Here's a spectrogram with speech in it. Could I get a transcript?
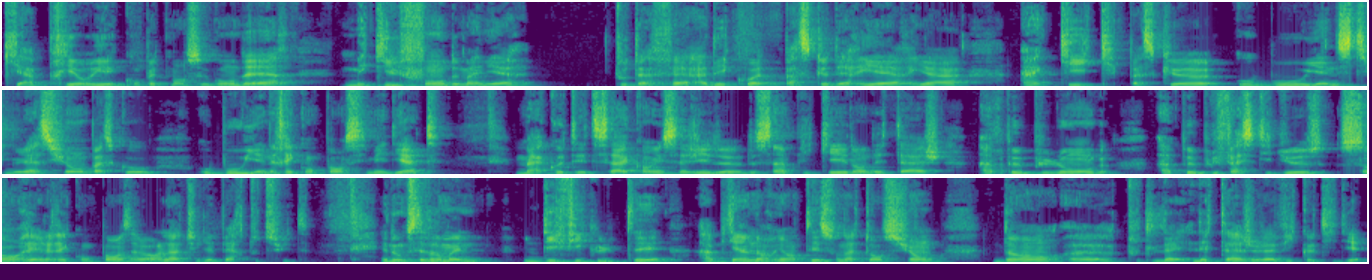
qui a priori est complètement secondaire, mais qu'ils font de manière tout à fait adéquate parce que derrière il y a un kick, parce que au bout il y a une stimulation, parce qu'au au bout il y a une récompense immédiate. Mais à côté de ça, quand il s'agit de, s'impliquer dans des tâches un peu plus longues, un peu plus fastidieuses, sans réelle récompense, alors là, tu les perds tout de suite. Et donc, c'est vraiment une, difficulté à bien orienter son attention dans euh, toutes les, tâches de la vie quotidienne.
